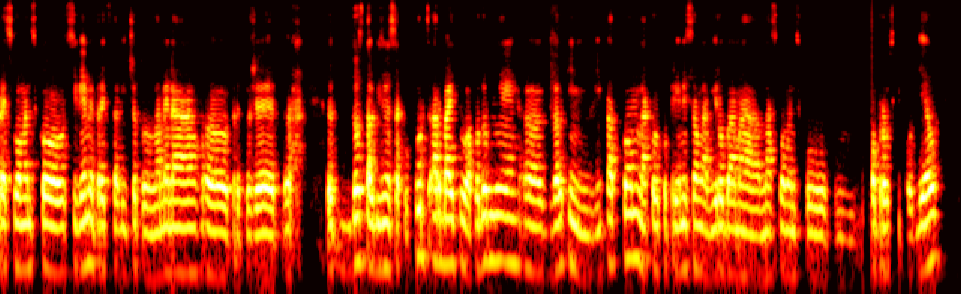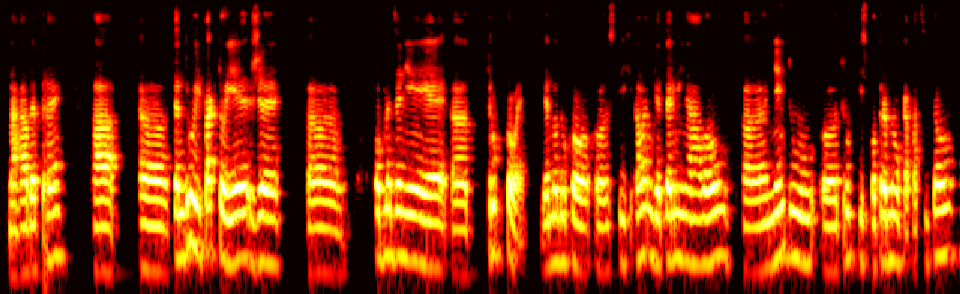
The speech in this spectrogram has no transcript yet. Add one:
Pre Slovensko si vieme predstaviť, čo to znamená, pretože dostali by sme sa ku Kurzarbeitu a podobne k veľkým výpadkom, nakoľko priemyselná výroba má na Slovensku obrovský podiel na HDP. A ten druhý faktor je, že obmedzenie je trubkové. Jednoducho e, z tých LNG terminálov e, nejdú e, trubky s potrebnou kapacitou.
